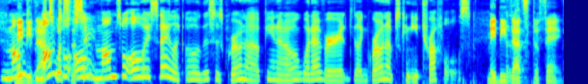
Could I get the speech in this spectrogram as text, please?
Moms, Maybe that's moms what's will the al- same. Moms will always say, like, oh, this is grown up, you know, whatever. Like, grown ups can eat truffles Maybe that's the thing.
